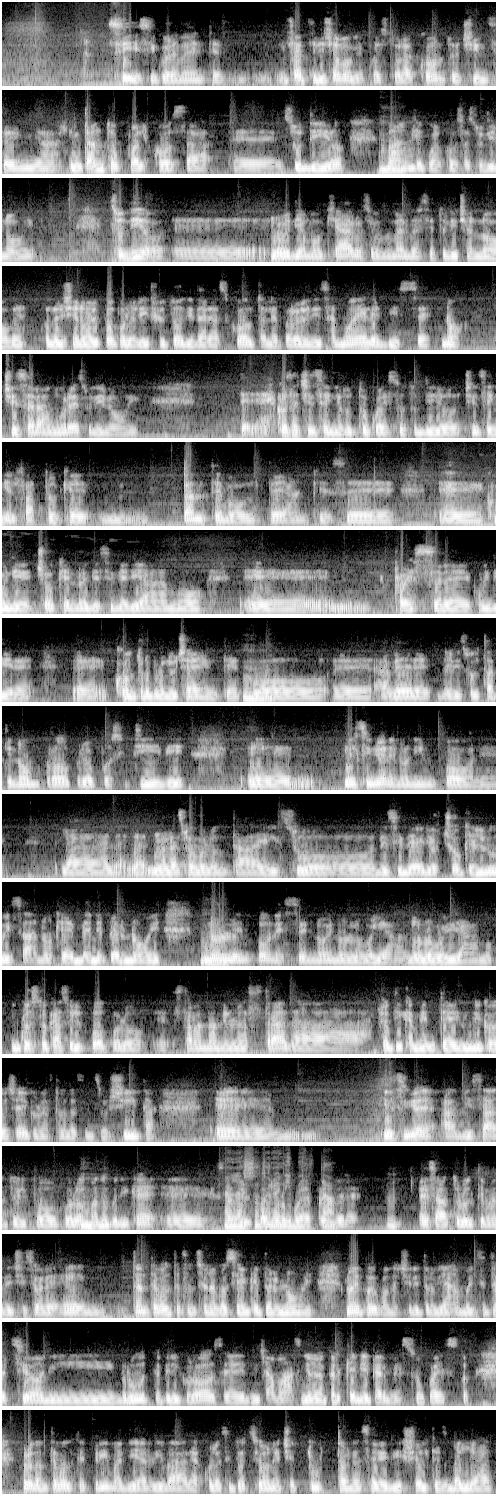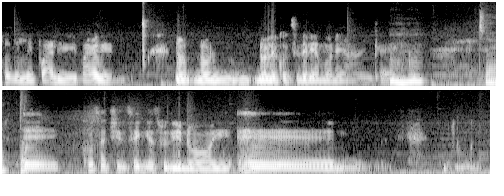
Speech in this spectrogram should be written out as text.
Sì, sicuramente. Infatti diciamo che questo racconto ci insegna intanto qualcosa eh, su Dio, uh-huh. ma mhm. anche qualcosa su di noi. Su Dio eh, lo vediamo chiaro secondo me al versetto 19, quando dice no, il popolo rifiutò di dare ascolto alle parole di Samuele e disse no, ci sarà un re su di noi. Eh, cosa ci insegna tutto questo su Dio? Ci insegna il fatto che mh, tante volte, anche se eh, come dire, ciò che noi desideriamo eh, può essere come dire, eh, controproducente, mm. può eh, avere dei risultati non proprio positivi, eh, il Signore non impone la, la, la, sua volontà, il suo desiderio, ciò che lui sa no, che è bene per noi, mm. non lo impone se noi non lo, vogliamo, non lo vogliamo. In questo caso il popolo eh, stava andando in una strada praticamente in un vicolo cieco, una strada senza uscita. E, il Signore ha avvisato il popolo, mm-hmm. ma dopodiché è stato il popolo poi a prendere Mm. Esatto, l'ultima decisione e tante volte funziona così anche per noi. Noi poi quando ci ritroviamo in situazioni brutte, pericolose, diciamo ah signore perché mi hai permesso questo? Però tante volte prima di arrivare a quella situazione c'è tutta una serie di scelte sbagliate delle quali magari non, non, non le consideriamo neanche. Ecco. Mm-hmm. Certo. E cosa ci insegna su di noi? Eh,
